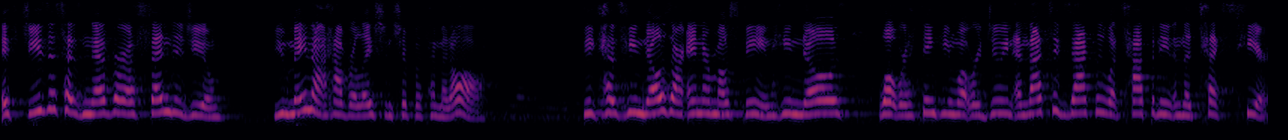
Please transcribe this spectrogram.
if Jesus has never offended you, you may not have relationship with him at all. Because he knows our innermost being. He knows what we're thinking, what we're doing, and that's exactly what's happening in the text here.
